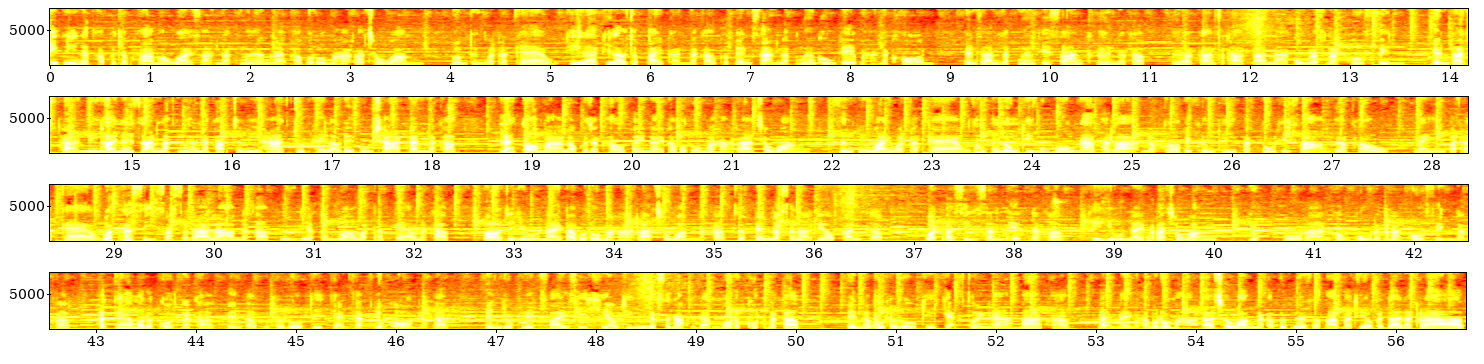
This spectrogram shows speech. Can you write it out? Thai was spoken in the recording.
คลิปนี้นะครับก็จะพามาไหว้ศาลหลักเมือง และพระบรมมหาราชวัง รวมถึงวัดพระแก้ว ที่แรกที่เราจะไปกันนะครับ ก็เป็นศาลหลักเมืองกรุงเทพมหานคร เป็นศาลหลักเมืองที่สร้างขึ้นนะครับ เพื่อการสถาปนากรุงรัตนโกสินทร์เป็นราชธานี ภายในศาลหลักเมืองนะครับ จะมี 5 จุดให้เราได้บูชากันนะครับ และต่อมาเราก็จะเข้าไปในพระบรมมหาราชวัง ซึ่งไปไหว้วัดพระแก้ว ต้องไปลงที่อุโมงค์หน้าพระลานแล้วก็ไปขึ้นที่ประตูที่ 3 เพื่อเข้าในวัดพระแก้ว วัดพระศรีศัสดารามนะครับ หรือเรียกกันว่าวัดพระแก้วนะครับ ก็จะอยู่ในพระบรมมหาราชวังนะครับ จะเป็นลักษณะเดียวกันกับ วัดพระศรีสันเพชรนะครับ ที่อยู่ในพระราชวังยุคโบราณของกรุงรัตนโกสินทร์นะครับ พระแก้วมรกตนะครับ เป็นพระพุทธรูปที่แกะจากหยกอ่อนนะครับ เป็นหยกเน็ตไฟสีเขียวที่มีลักษณะดังมรกตนะครับ เป็นพระพุทธรูปที่แกะสวยงามมากครับ และในพระบรมมหาราชวังนะครับ เพื่อนๆสามารถมาเที่ยวกันได้นะครับ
